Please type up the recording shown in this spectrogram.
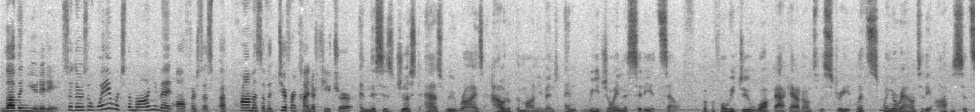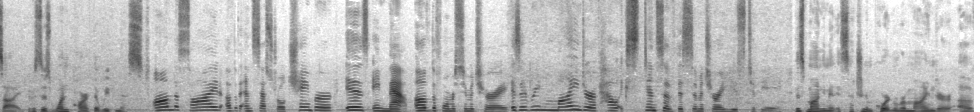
love and unity. So there's a way in which the monument offers us a promise of a different kind of future. And this is just as we rise out of the monument and rejoin the city itself. But before we do walk back out onto the street, let's swing around to the opposite side because there's one part that we've missed. On the side of the ancestral chamber is a map of the former cemetery, is a reminder of how extensive this cemetery used to be. This monument is such an important reminder of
